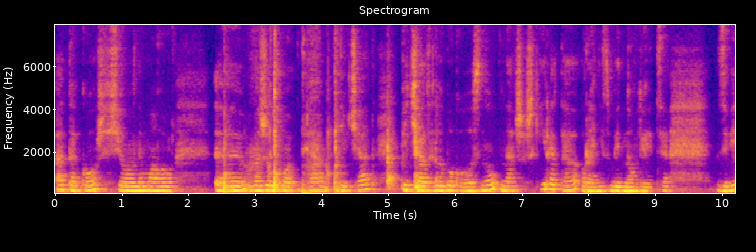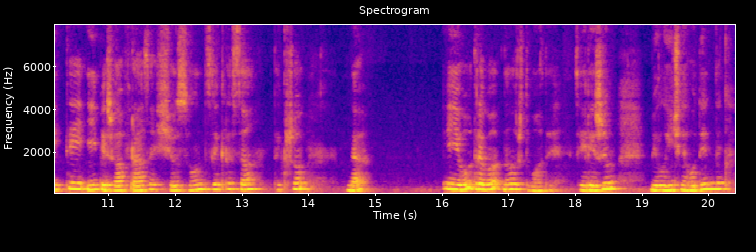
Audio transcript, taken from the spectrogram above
А також, що немало е, важливо для дівчат, під час глибокого сну наша шкіра та організм відновлюється. Звідти і пішла фраза, що сон це краса. Так що, да. І його треба налаштувати. Цей режим, біологічний годинник,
